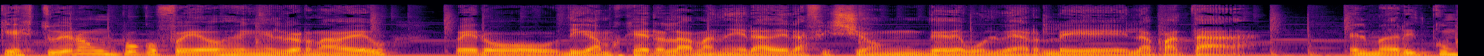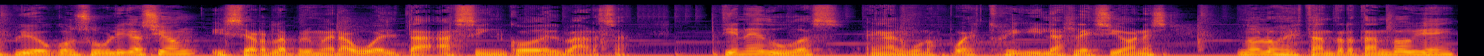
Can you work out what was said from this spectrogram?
que estuvieron un poco feos en el Bernabéu, pero digamos que era la manera de la afición de devolverle la patada. El Madrid cumplió con su obligación y cerró la primera vuelta a 5 del Barça tiene dudas en algunos puestos y las lesiones no los están tratando bien.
